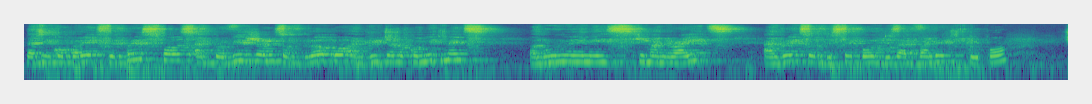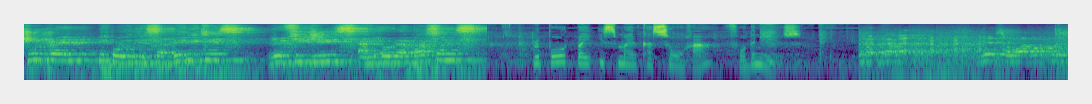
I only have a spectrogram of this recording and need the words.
that incorporates the principles and provisions of global and regional commitments on women's human rights and rights of disabled, disadvantaged people, children, people with disabilities, refugees, and older persons. Report by Ismail Kasoha for the news. よいしょ。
